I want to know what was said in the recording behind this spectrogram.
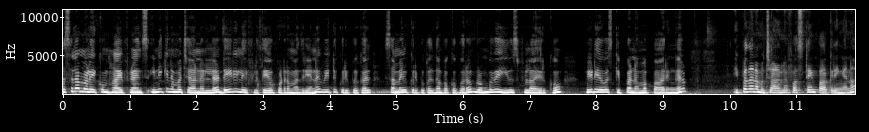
அஸ்லாம் வலைக்கும் ஹாய் ஃப்ரெண்ட்ஸ் இன்றைக்கி நம்ம சேனலில் டெய்லி லைஃப்பில் தேவைப்படுற மாதிரியான வீட்டு குறிப்புகள் சமையல் குறிப்புகள் தான் பார்க்க போகிறோம் ரொம்பவே யூஸ்ஃபுல்லாக இருக்கும். வீடியோவை ஸ்கிப் பண்ணாமல் பாருங்கள் இப்போ தான் நம்ம சேனலில் ஃபஸ்ட் டைம் பார்க்குறீங்கன்னா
